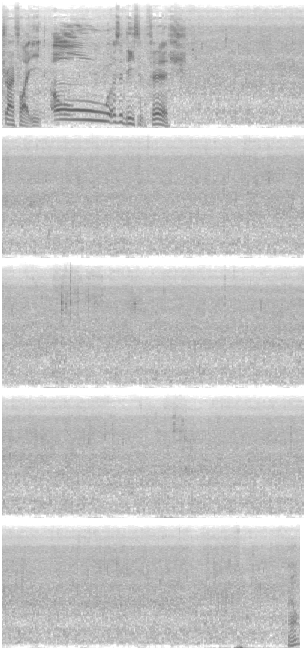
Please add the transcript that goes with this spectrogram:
Dry fly eat. Oh, it was a decent fish. Well,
